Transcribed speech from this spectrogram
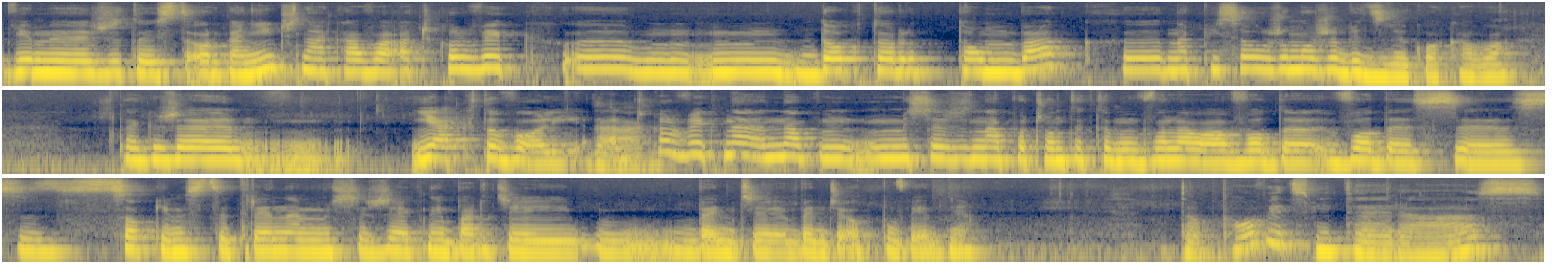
wiemy, że to jest organiczna kawa, aczkolwiek y, doktor Tombak napisał, że może być zwykła kawa. Także jak to woli. Tak. Aczkolwiek na, na, myślę, że na początek to bym wolała wodę, wodę z, z, sokiem, z cytrynem. Myślę, że jak najbardziej będzie, będzie odpowiednia. To powiedz mi teraz,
